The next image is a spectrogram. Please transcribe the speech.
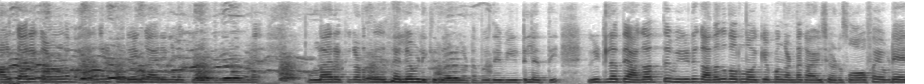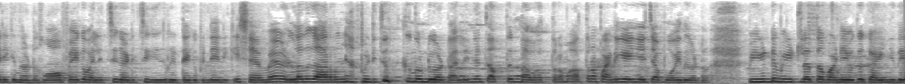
ആൾക്കാരെ കാണുമ്പോൾ ഭയങ്കര കുറേയും കാര്യങ്ങളൊക്കെ ഉണ്ട്. നമ്മുടെ പിള്ളേരൊക്കെ കിടന്ന് നിലവിളിക്കുന്നതാണ് കേട്ടോ. അപ്പോൾ ഇതേ വീട്ടിലെത്തി. വീട്ടിലെത്തി അകത്ത് വീട് കഥക് തുറന്ന് നോക്കിയപ്പം കണ്ട കാഴ്ച കേട്ടോ. സോഫ എവിടെയായിരിക്കുന്നുണ്ട് സോഫയൊക്കെ വലിച്ച് കടിച്ച് കീറിയിട്ടേക്ക്. പിന്നെ എനിക്ക് ക്ഷമയുള്ളത് കാരണം ഞാൻ പിടിച്ച് നിൽക്കുന്നുണ്ട് കേട്ടോ. അല്ലെങ്കിൽ ഞാൻ ചത്തുണ്ടാവും. അത്രമാത്രം പണി കഴിഞ്ഞാൽ പോയത് കേട്ടോ. വീണ്ടും വീട്ടിലത്തെ പണിയൊക്കെ കഴിഞ്ഞത്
